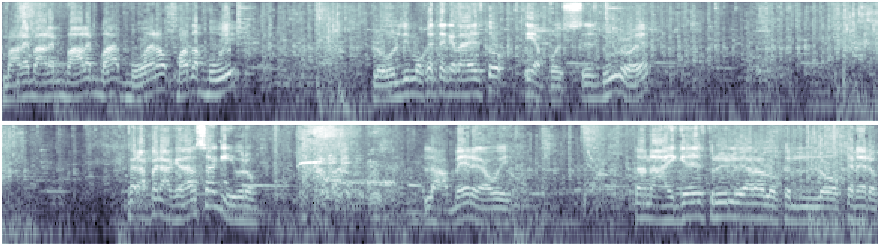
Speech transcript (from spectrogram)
Vale, vale, vale, vale Bueno, Batabuy Lo último que te queda esto Tía, pues es duro, ¿eh? Espera, espera, quedarse aquí, bro. La verga, güey. No, no, hay que destruirlo y ahora lo, lo genero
